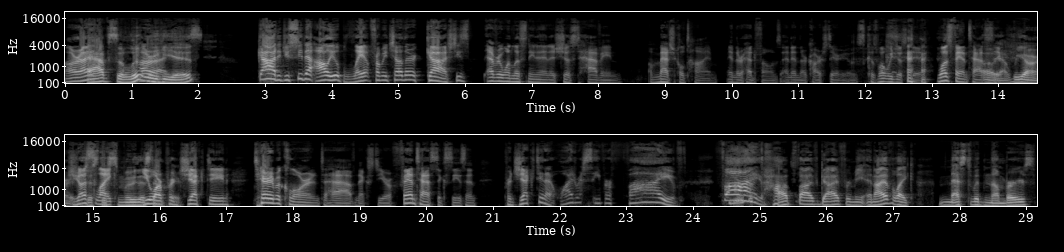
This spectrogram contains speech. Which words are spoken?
All right. Absolutely, All right. he is. God, did you see that alley oop layup from each other? Gosh, these everyone listening in is just having a magical time in their headphones and in their car stereos because what we just did was oh, fantastic. Oh yeah, we are Just the like you are out there. projecting Terry McLaurin to have next year. Fantastic season. Projected at wide receiver five. He is a Five. top five guy for me, and I have like messed with numbers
